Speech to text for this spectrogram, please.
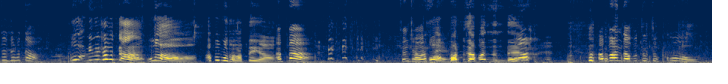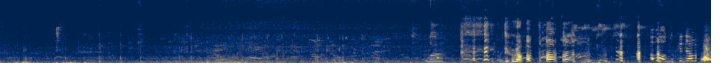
잡았다, 잡았다. 어 민우 잡았다. 우와 아빠보다 낫대 야. 아빠. 전 어 잡았어요. 바로 잡았는데. 아빠는 나부터 좋고. 와, 누가 아빠만. 아빠 어떻게 잡아?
